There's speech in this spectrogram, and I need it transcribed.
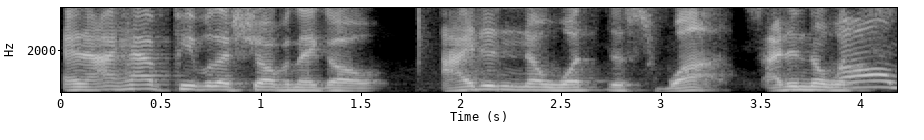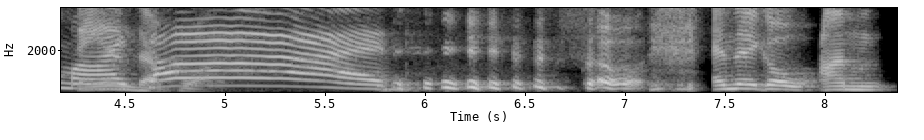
and i have people that show up and they go i didn't know what this was i didn't know what oh stand-up was so and they go i'm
